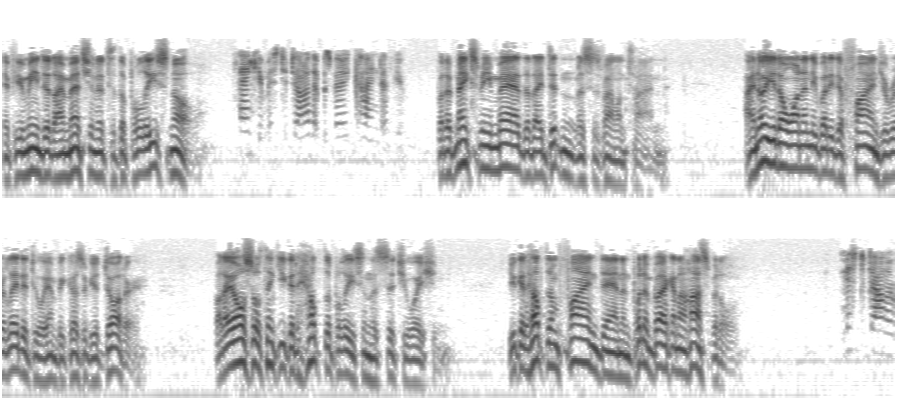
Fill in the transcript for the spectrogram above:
If you mean, did I mention it to the police? No. Thank you, Mr. Dollar. That was very kind of you. But it makes me mad that I didn't, Mrs. Valentine. I know you don't want anybody to find you're related to him because of your daughter. But I also think you could help the police in this situation. You could help them find Dan and put him back in a hospital. Mr. Dollar,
